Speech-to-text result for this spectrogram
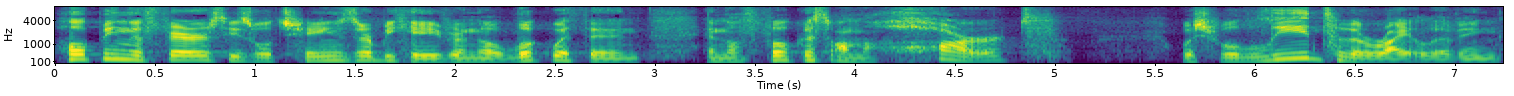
hoping the Pharisees will change their behavior and they'll look within and they'll focus on the heart, which will lead to the right living,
